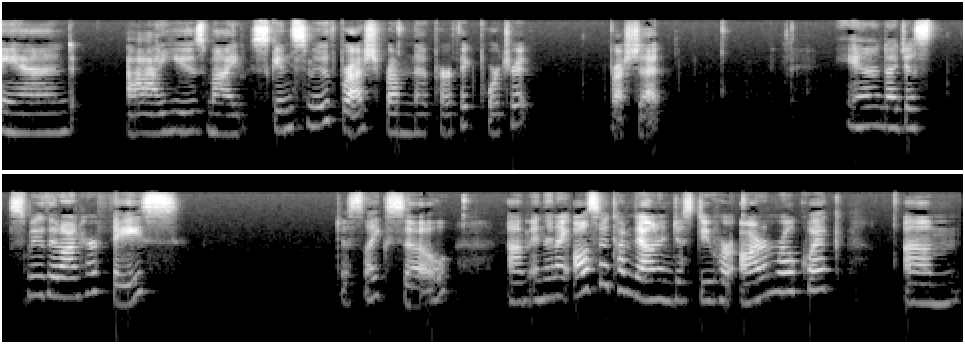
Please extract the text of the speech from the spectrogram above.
and I use my Skin Smooth brush from the Perfect Portrait brush set. And I just smooth it on her face, just like so. Um, and then I also come down and just do her arm real quick. Um,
